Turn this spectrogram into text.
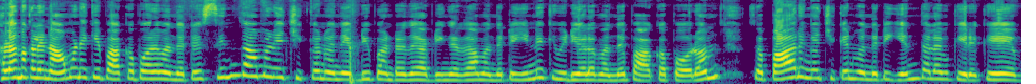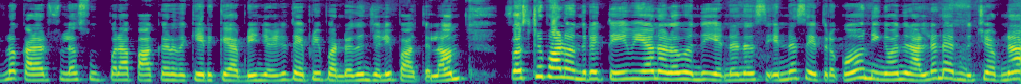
ஹலோ மக்களை நாம இன்றைக்கி பார்க்க போகிற வந்துட்டு சிந்தாமணி சிக்கன் வந்து எப்படி பண்ணுறது அப்படிங்கிறதா வந்துட்டு இன்னைக்கு வீடியோவில் வந்து பார்க்க போகிறோம் ஸோ பாருங்கள் சிக்கன் வந்துட்டு எந்த அளவுக்கு இருக்குது எவ்வளோ கலர்ஃபுல்லாக சூப்பராக பார்க்கறதுக்கு இருக்குது அப்படின்னு சொல்லிட்டு எப்படி பண்ணுறதுன்னு சொல்லி பார்த்துலாம் ஃபர்ஸ்ட் ஆஃப் ஆல் வந்துட்டு தேவையான அளவு வந்து என்னென்ன என்ன சேர்த்துருக்கோம்? நீங்கள் வந்து நல்லெண்ணெய் இருந்துச்சு அப்படின்னா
